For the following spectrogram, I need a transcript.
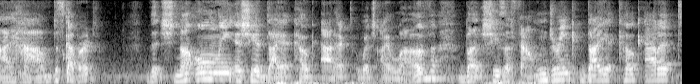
I have discovered that she, not only is she a Diet Coke addict, which I love, but she's a fountain drink Diet Coke addict.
